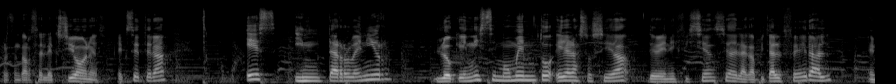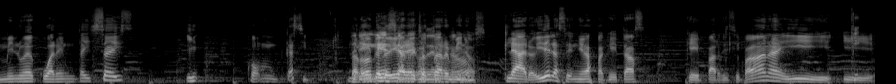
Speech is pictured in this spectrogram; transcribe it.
presentarse elecciones, etc., es intervenir lo que en ese momento era la Sociedad de Beneficencia de la Capital Federal, en 1946 y con casi, perdón que lo digan estos términos, claro, y de las señoras Paquetas que participaban ahí y,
